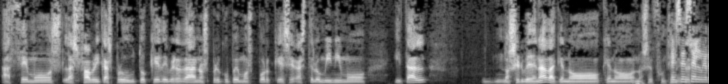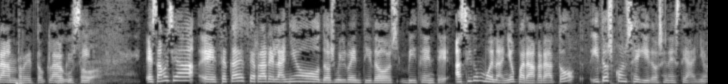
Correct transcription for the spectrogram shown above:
hacemos las fábricas producto que de verdad nos preocupemos porque se gaste lo mínimo y tal, no sirve de nada que no, que no, no se funcione. Ese es el gran reto, claro que sí. Estamos ya eh, cerca de cerrar el año 2022. Vicente, ¿ha sido un buen año para Grato? ¿Hitos conseguidos en este año?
